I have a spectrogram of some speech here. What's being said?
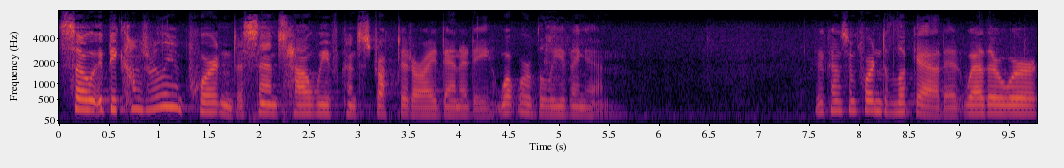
So it becomes really important to sense how we've constructed our identity, what we're believing in. It becomes important to look at it, whether we're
